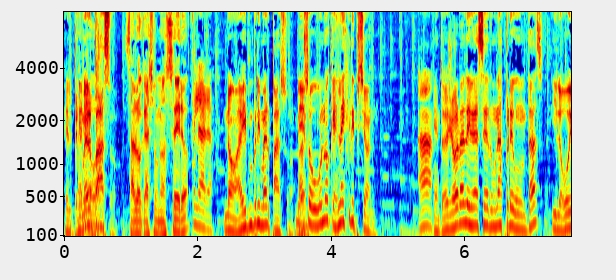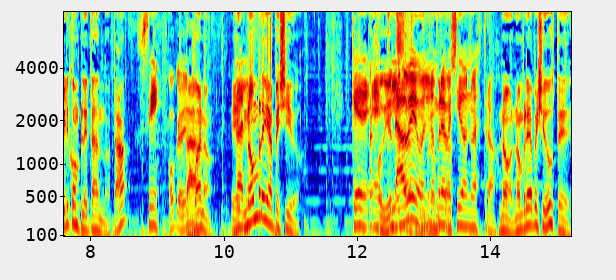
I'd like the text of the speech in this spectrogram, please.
El primer bueno, paso. Salvo que haya unos cero. Claro. No, hay un primer paso. Bien. Paso 1 que es la inscripción. Ah, Entonces yo ahora les voy a hacer unas preguntas y lo voy a ir completando, ¿está? sí. Ok. Ta. Bueno, eh, nombre y apellido. Que estás en jodiendo clave esta o el nombre y pregunta? apellido nuestro. No, nombre y apellido de ustedes.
